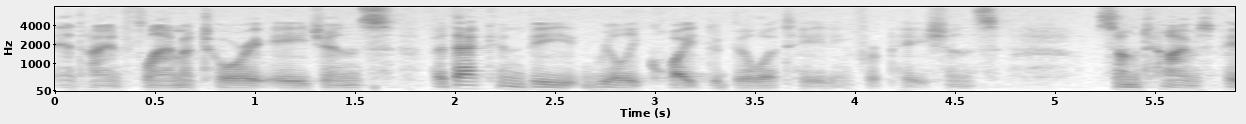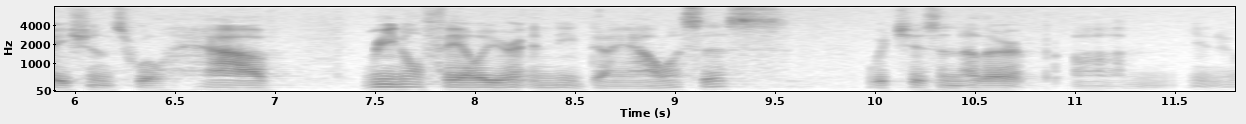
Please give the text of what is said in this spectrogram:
anti-inflammatory agents, but that can be really quite debilitating for patients. Sometimes patients will have renal failure and need dialysis, which is another um, you know,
